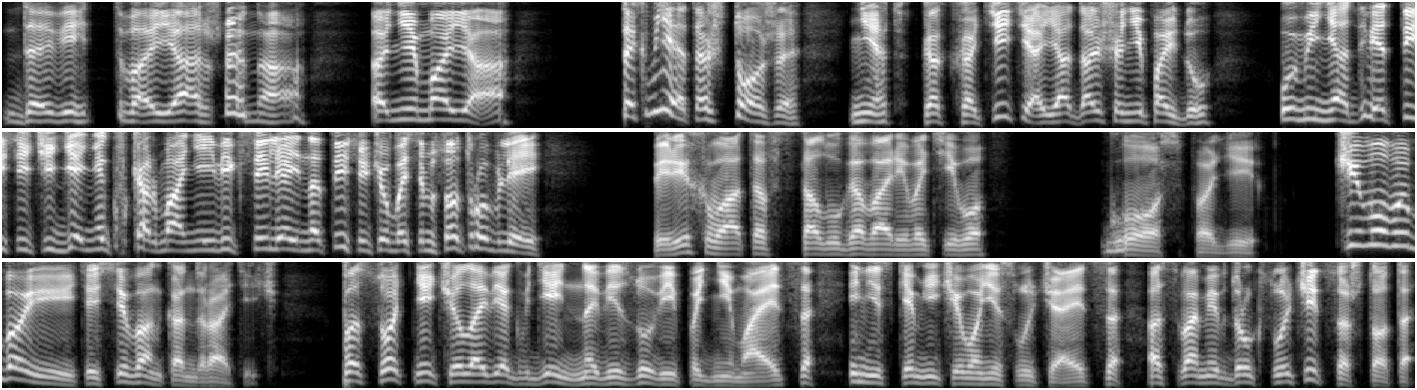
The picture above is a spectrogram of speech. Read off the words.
«Да ведь твоя жена, а не моя! Так мне-то что же? Нет, как хотите, а я дальше не пойду. У меня две тысячи денег в кармане и векселей на тысячу восемьсот рублей!» Перехватов стал уговаривать его. «Господи, чего вы боитесь, Иван Кондратич? По сотне человек в день на Везувий поднимается, и ни с кем ничего не случается, а с вами вдруг случится что-то.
